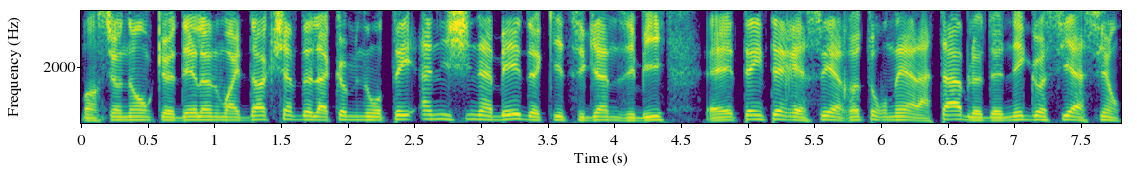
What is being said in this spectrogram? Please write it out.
Mentionnons que Dylan White Duck, chef de la communauté Anishinaabe de Kitigan-Zibi, est intéressé à retourner à la table de négociation.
